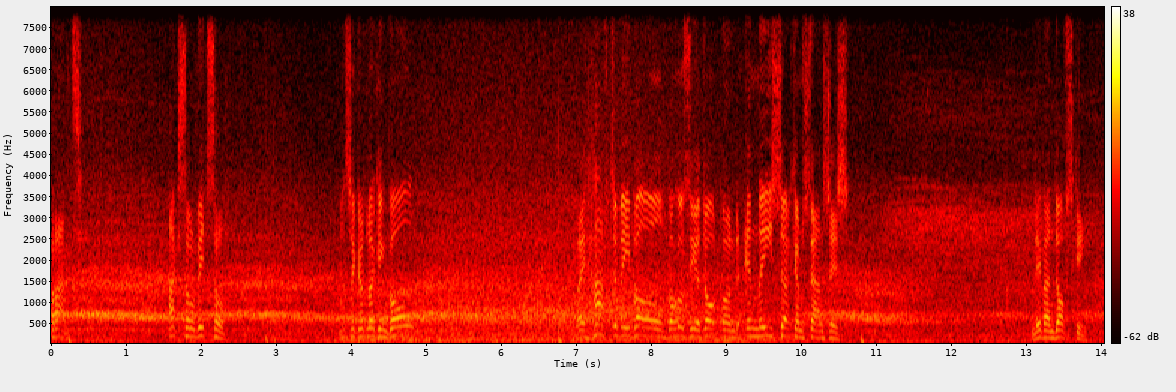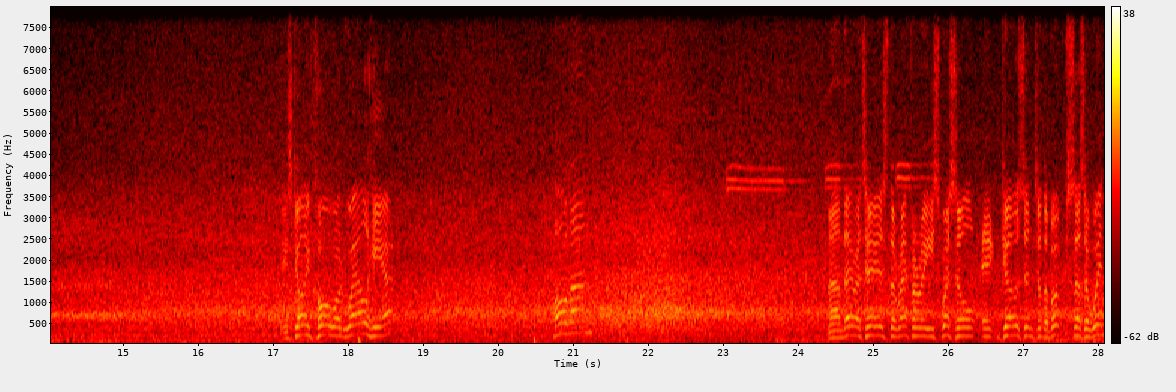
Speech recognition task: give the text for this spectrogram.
Brandt. Axel Witsel. That's a good-looking ball. They have to be bold, Borussia Dortmund, in these circumstances. Lewandowski. He's going forward well here. Haaland. And there it is, the referee's whistle. It goes into the books as a win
